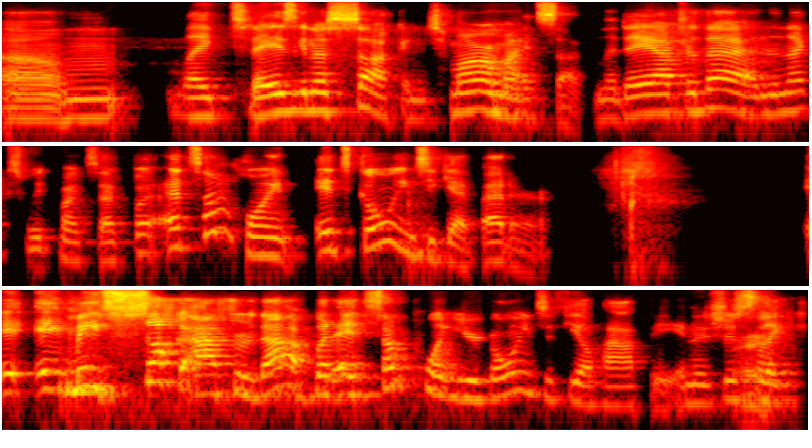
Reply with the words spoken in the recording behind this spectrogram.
um like today's gonna suck and tomorrow might suck and the day after that and the next week might suck but at some point it's going to get better. It, it may suck after that but at some point you're going to feel happy. And it's just Right. like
